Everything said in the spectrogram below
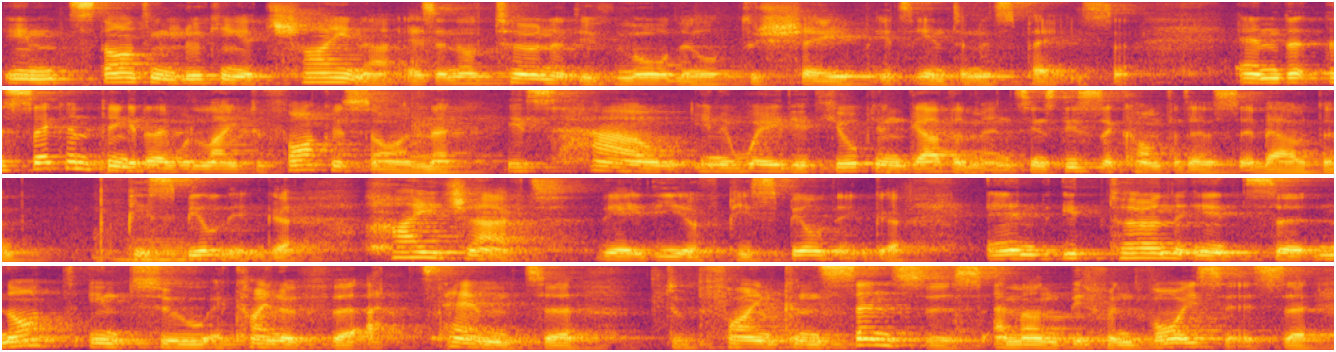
in starting looking at China as an alternative model to shape its internet space. And the second thing that I would like to focus on is how, in a way, the Ethiopian government, since this is a conference about um, peace building, hijacked the idea of peace building and it turned it uh, not into a kind of uh, attempt uh, to find consensus among different voices, uh,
